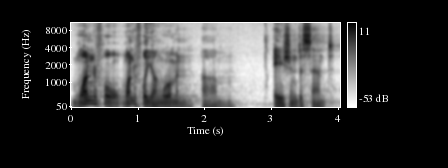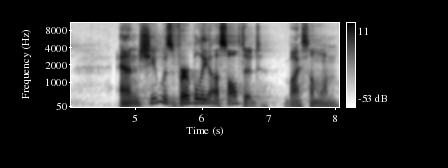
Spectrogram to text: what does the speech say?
wonderful, wonderful young woman, um, Asian descent, and she was verbally assaulted by someone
